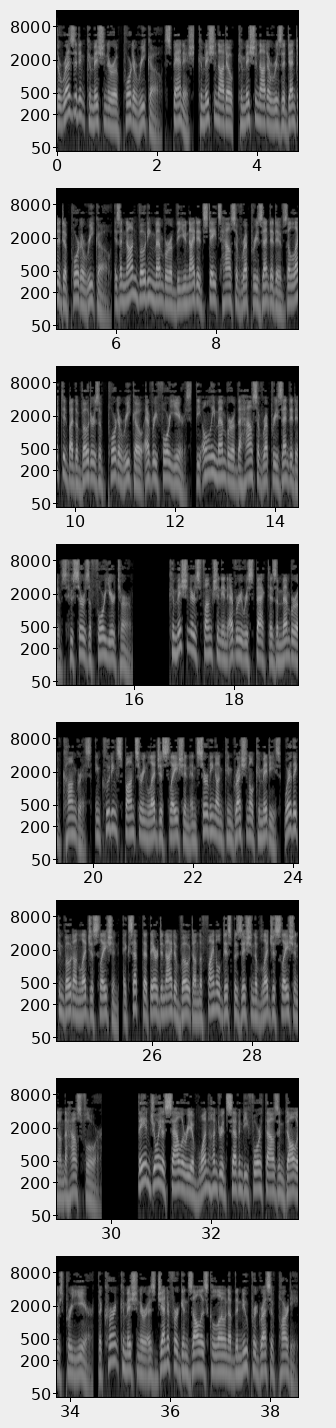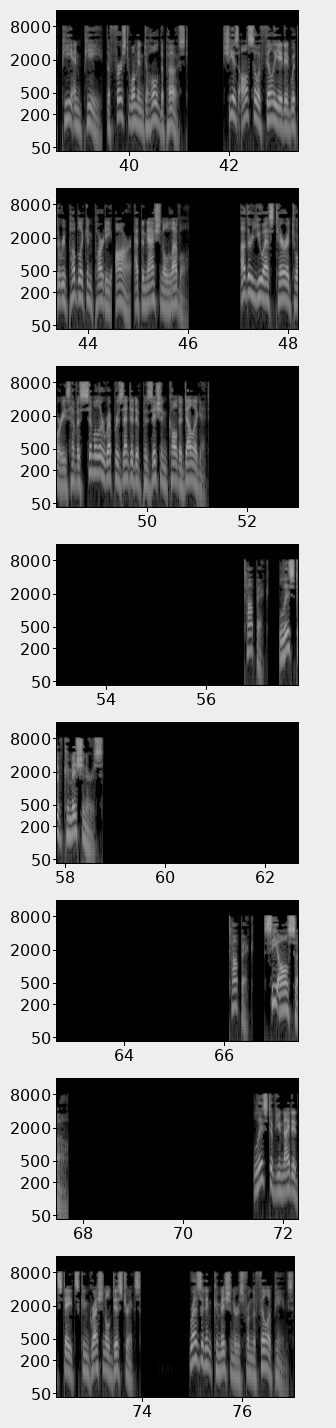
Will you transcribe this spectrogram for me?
The resident commissioner of Puerto Rico Spanish, Comisionado, Comisionado Residente de Puerto Rico is a non-voting member of the United States House of Representatives elected by the voters of Puerto Rico every four years, the only member of the House of Representatives who serves a four-year term. Commissioners function in every respect as a member of Congress, including sponsoring legislation and serving on congressional committees, where they can vote on legislation, except that they are denied a vote on the final disposition of legislation on the House floor. They enjoy a salary of $174,000 per year. The current commissioner is Jennifer Gonzalez Colon of the New Progressive Party (PNP), the first woman to hold the post. She is also affiliated with the Republican Party (R) at the national level. Other U.S. territories have a similar representative position called a delegate. List of commissioners See also List of United States congressional districts Resident commissioners from the Philippines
